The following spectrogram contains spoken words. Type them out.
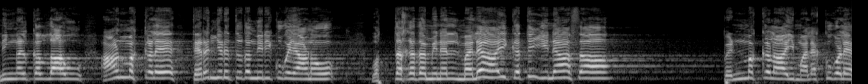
നിങ്ങൾക്ക് അള്ളാഹു ആൺമക്കളെ തെരഞ്ഞെടുത്ത് തന്നിരിക്കുകയാണോ? ഒത്തഹദ മിനൽ മലായികത്തി ഇനാസ. പെൺമക്കളായി മലക്കുകളെ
